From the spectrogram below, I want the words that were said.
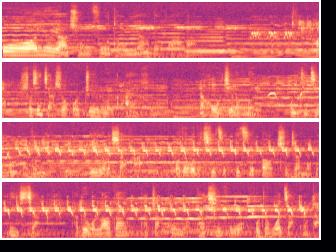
我又要重复同样的话了。好，首先假设我坠入了爱河，然后我结了婚，我已经结婚好多年，也有了小孩。我对我的妻子一直保持着某个意向，她对我唠叨，她掌控我，她欺负我，或者我掌控她，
